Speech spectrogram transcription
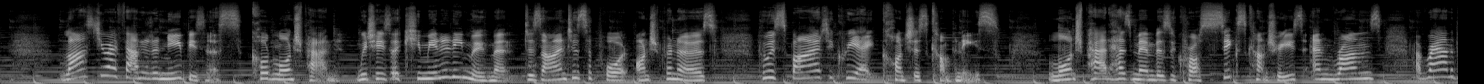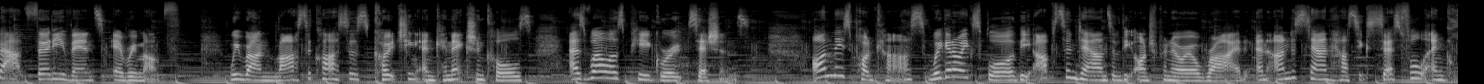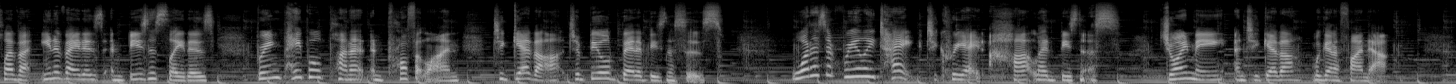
Last year, I founded a new business called Launchpad, which is a community movement designed to support entrepreneurs who aspire to create conscious companies. Launchpad has members across six countries and runs around about 30 events every month. We run masterclasses, coaching, and connection calls, as well as peer group sessions. On this podcast, we're going to explore the ups and downs of the entrepreneurial ride and understand how successful and clever innovators and business leaders bring people, planet, and profit line together to build better businesses. What does it really take to create a heart led business? Join me, and together we're going to find out.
